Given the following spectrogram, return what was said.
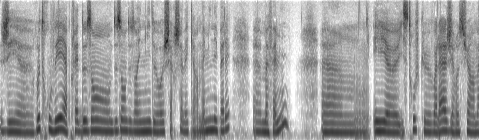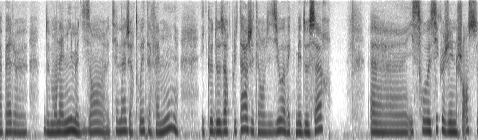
j'ai retrouvé, après deux ans, deux ans, deux ans et demi de recherche avec un ami népalais, ma famille. Euh, et euh, il se trouve que voilà, j'ai reçu un appel euh, de mon ami me disant Tiana, j'ai retrouvé ta famille. Et que deux heures plus tard, j'étais en visio avec mes deux sœurs. il se trouve aussi que j'ai une chance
